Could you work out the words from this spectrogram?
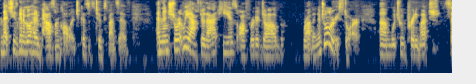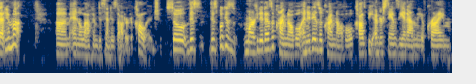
that she's going to go ahead and pass on college because it's too expensive. And then shortly after that, he is offered a job robbing a jewelry store, um, which would pretty much set him up um, and allow him to send his daughter to college. So this this book is marketed as a crime novel, and it is a crime novel. Cosby understands the anatomy of crime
